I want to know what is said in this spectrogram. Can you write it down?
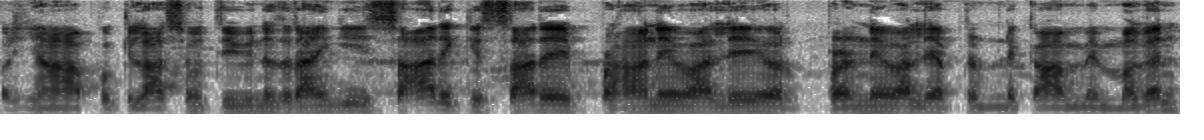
और यहाँ आपको क्लासें होती हुई नज़र आएँगी। सारे के सारे पढ़ाने वाले और पढ़ने वाले अपने अपने काम में मगन।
